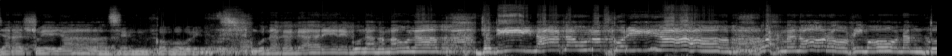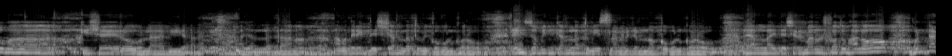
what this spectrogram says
যারা শুয়ে আছেন কবরে। গুনাগারের গুনাহ মাওলা, যদি না দাও মাফ করিয়া, রহমান রহিম নাম তোমার কিসের লাগিয়া? আল্লাহ তাআলা, আমাদের এই তুমি কবুল করো। এই তুমি ইসলামের জন্য কবুল করো। আল্লাহ দেশের মানুষ কত ভালো। ঘণ্টার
